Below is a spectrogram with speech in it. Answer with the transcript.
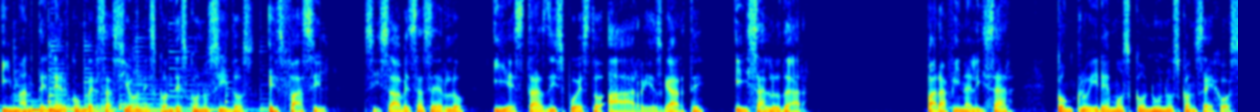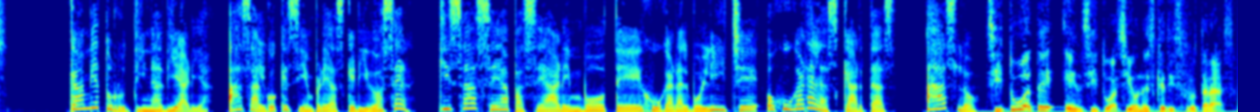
y mantener conversaciones con desconocidos es fácil si sabes hacerlo y estás dispuesto a arriesgarte y saludar. Para finalizar, concluiremos con unos consejos. Cambia tu rutina diaria. Haz algo que siempre has querido hacer. Quizás sea pasear en bote, jugar al boliche o jugar a las cartas. Hazlo. Sitúate en situaciones que disfrutarás.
